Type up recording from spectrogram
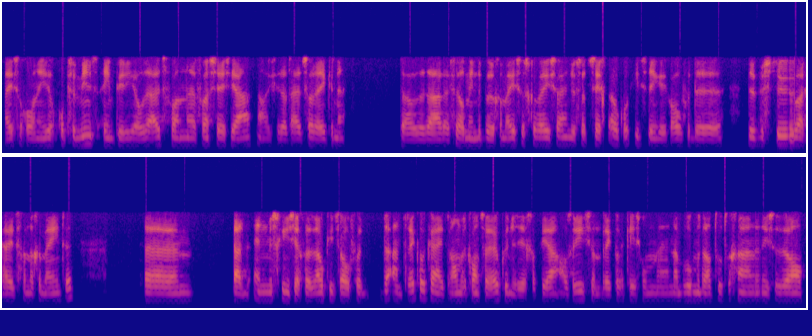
meestal gewoon in ieder geval op zijn minst één periode uit van, uh, van zes jaar. Nou, als je dat uit zou rekenen, zouden daar veel minder burgemeesters geweest zijn. Dus dat zegt ook wel iets, denk ik, over de, de bestuurbaarheid van de gemeente. Um, ja, en misschien zegt dat ook iets over de aantrekkelijkheid. Aan de andere kant zou je ook kunnen zeggen, van, ja, als er iets aantrekkelijk is om uh, naar Bloemendaal toe te gaan, dan is het wel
